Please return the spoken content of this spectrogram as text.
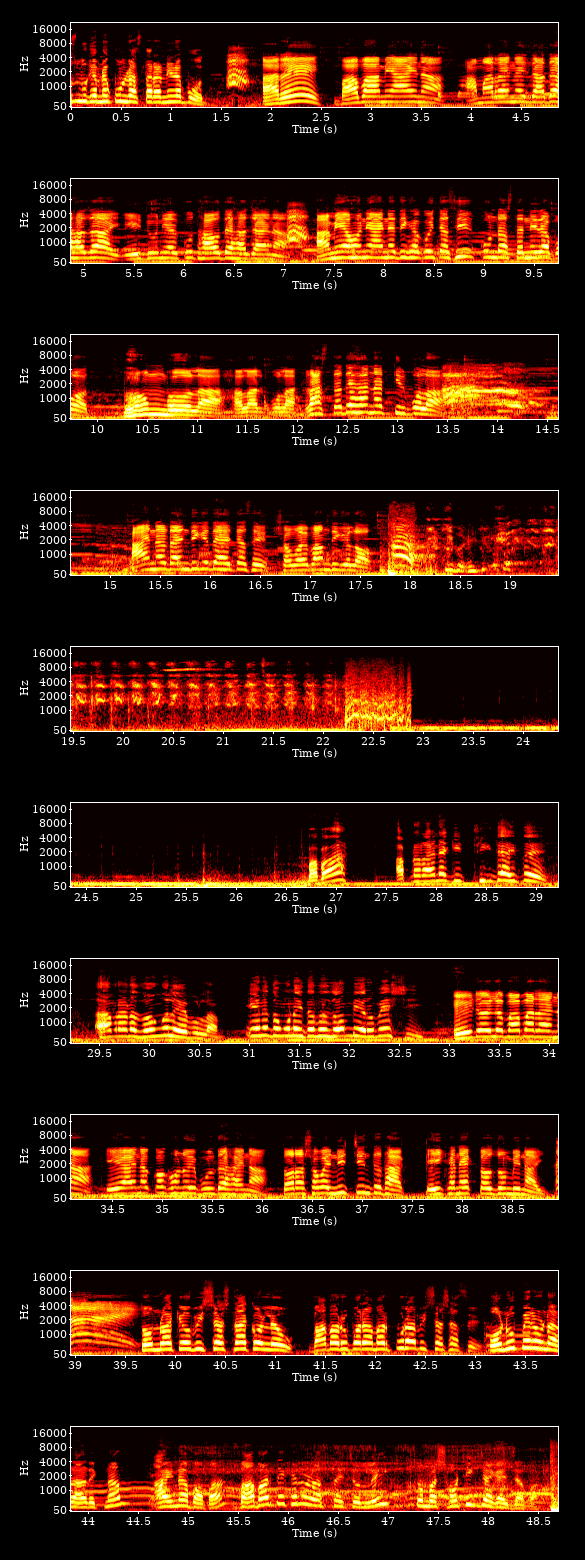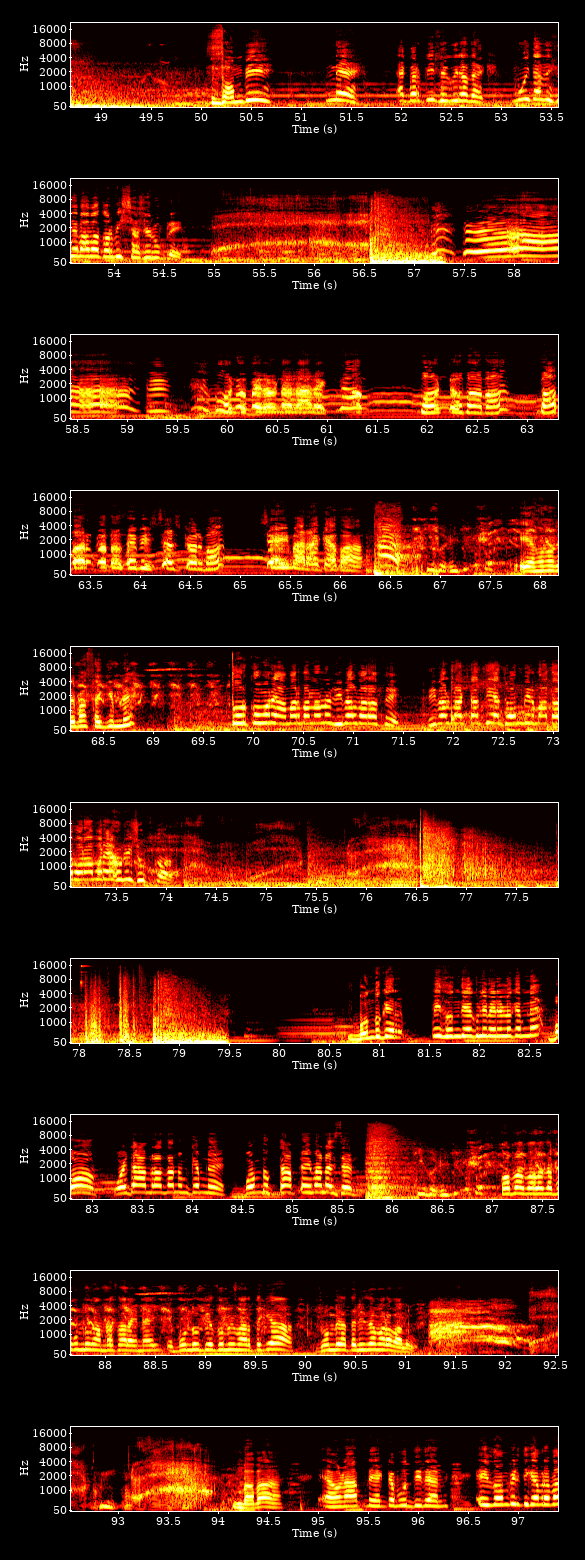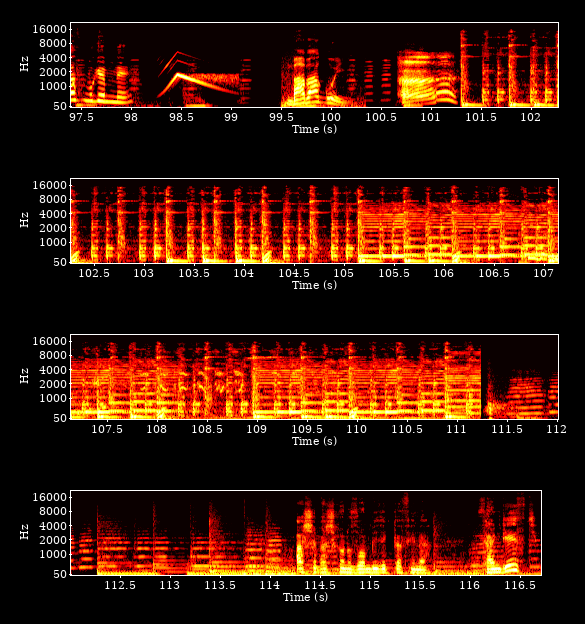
বুঝব কেমনে কোন রাস্তাটা নিরাপদ? আরে বাবা আমি আয়না। আমার আয়নায় যা দেখা যায় এই দুনিয়ার কোথাও দেখা যায় না। আমি এখন আয়না দেখা কইতাছি কোন রাস্তা নিরাপদ? ভম ভোলা হালার পোলা। রাস্তা দেখা নাটকির পোলা। আয়না ডাইন দিকে দেখাইতেছে সবাই বাম দিকে ল বাবা আপনার আয়না কি ঠিক দেখাইছে? আমরা না জঙ্গলে বললাম এনে তো মনে হইতেছে জম্বি আরও বেশি। এইটা হইল বাবার আয়না। এই আয়না কখনোই ভুল দেখায় না। তোরা সবাই নিশ্চিন্তে থাক এইখানে একটাও জম্বি নাই। তোমরা কেউ বিশ্বাস না করলেও বাবার উপরে আমার পুরা বিশ্বাস আছে। অনুপ্রেরণার আরেক নাম আয়না বাবা। বাবার দেখানো রাস্তায় চললেই তোমরা সঠিক জায়গায় যাবা। জম্বি নে একবার পিছে ঘুরে দেখ। মুইতা দিছে বাবা তোর বিশ্বাসের উপরে। অনুপ্রেরণার আরেক নাম। বন্ড বাবা বাবার কথা যে বিশ্বাস করবা সেই মারা এখন ওরে বাসাই কেমনে? তোর কোমরে আমার বানানো রিভলভার আছে। রিভলভারটা দিয়ে জম্বির মাথা বরাবর এখনই শুট কর। বন্দুকের পিছন দিয়ে গুলি বেরোলো কেমনে? বস ওইটা আমরা জানুম কেমনে? বন্দুকটা আপনি বানাইছেন। কপাল বলো যে বন্দুক আমরা চালাই নাই এই বন্দুক দিয়ে জমি মারতে গিয়া জমি রাতে নিজে মারা ভালো। বাবা এখন আপনি একটা বুদ্ধি দেন এই জম্বির থেকে আমরা বাঁচবো কেমনে? বাবা কই? আশেপাশে কোনো জম্বি দেখতাছি না। संगीत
